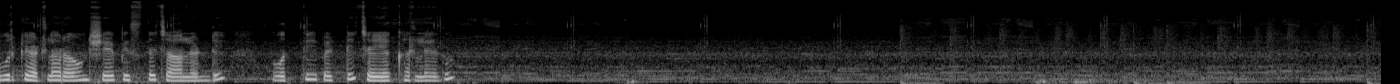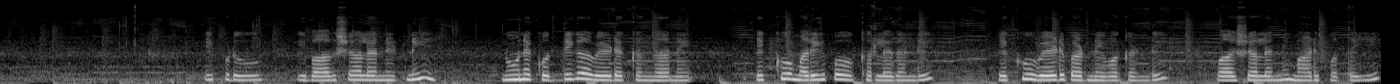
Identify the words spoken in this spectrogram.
ఊరికే అట్లా రౌండ్ షేప్ ఇస్తే చాలండి. ఒత్తి పెట్టి చేయక్కర్లేదు. ఇప్పుడు ఈ బాదుషాలన్నిటినీ నూనె కొద్దిగా వేడెక్కంగానే ఎక్కువ మరిగిపోవక్కర్లేదండి. ఎక్కువ వేడి పడనివ్వకండి. బాదుషాలన్నీ మాడిపోతాయి.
